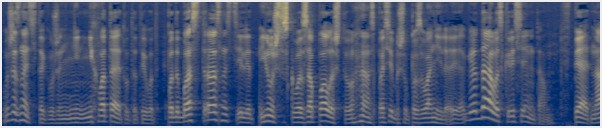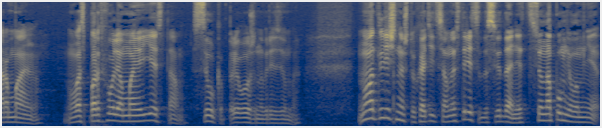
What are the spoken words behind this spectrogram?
Вы же знаете, так уже не, не хватает вот этой вот подобострастности или юношеского запала, что спасибо, что позвонили. Я говорю, да, воскресенье там в пять, нормально. У вас портфолио мое есть там, ссылка приложена в резюме. Ну, отлично, что хотите со мной встретиться, до свидания. Это все напомнило мне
